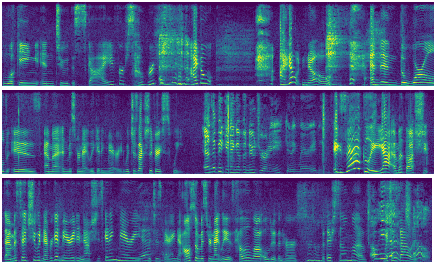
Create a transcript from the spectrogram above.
looking into the sky for some reason. I don't I don't know. and then the world is Emma and Mr. Knightley getting married, which is actually very sweet. And the beginning of a new journey, getting married. Exactly. Yeah, Emma thought she Emma said she would never get married and now she's getting married, which is very nice. Also, Mr. Knightley is hella lot older than her, but they're still in love. Oh, he which is. is valid. Oh,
